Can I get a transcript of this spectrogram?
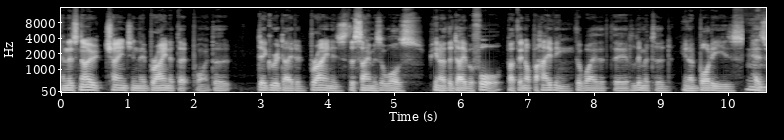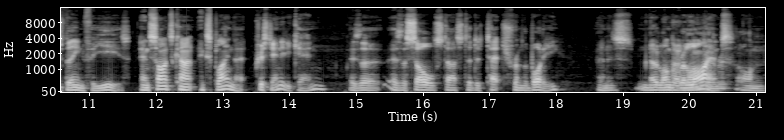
And there's no change in their brain at that point. The degraded brain is the same as it was, you know, the day before, but they're not behaving the way that their limited, you know, body is, hmm. has been for years. And science can't explain that. Christianity can. As the as the soul starts to detach from the body and is no longer No reliant on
